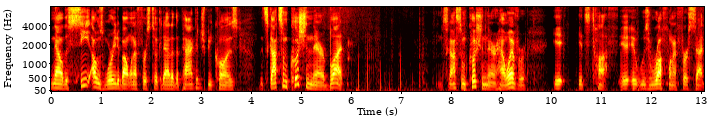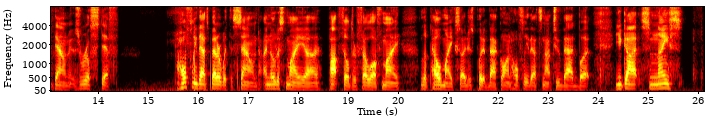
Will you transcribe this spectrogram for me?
Now the seat I was worried about when I first took it out of the package because it's got some cushion there, but it's got some cushion there. However, it it's tough. It, it was rough when I first sat down. It was real stiff. Hopefully that's better with the sound. I noticed my uh, pop filter fell off my lapel mic, so I just put it back on. Hopefully that's not too bad, but you got some nice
